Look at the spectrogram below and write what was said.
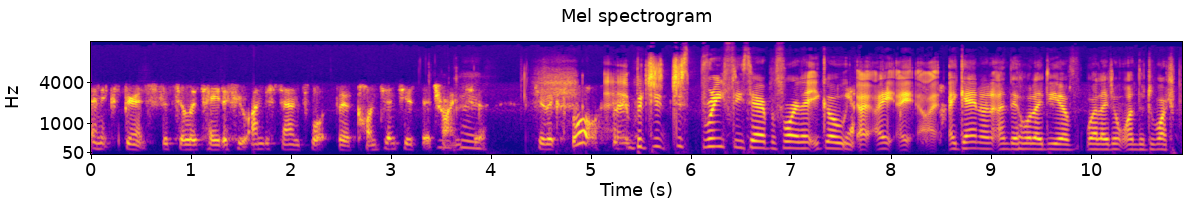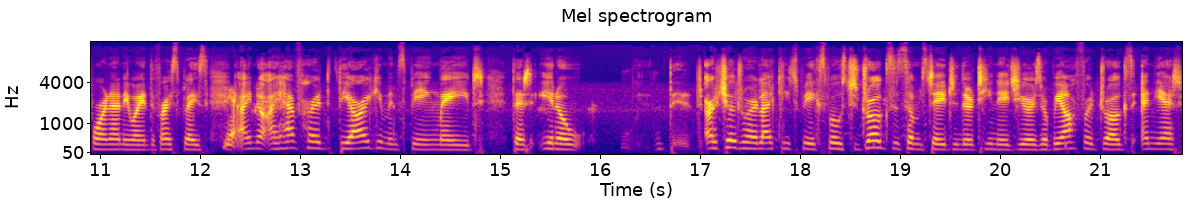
an experienced facilitator who understands what the content is they're trying okay. to to explore. Uh, but just, just briefly, Sarah, before I let you go, yeah. I, I, I, again on, on the whole idea of well, I don't want them to watch porn anyway in the first place. Yeah. I know I have heard the arguments being made that you know our children are likely to be exposed to drugs at some stage in their teenage years or be offered drugs and yet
